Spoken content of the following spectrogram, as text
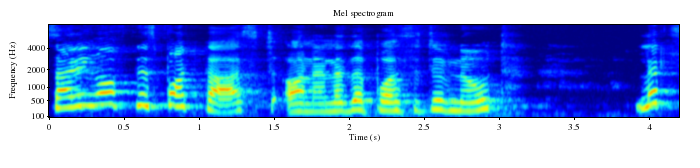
Signing off this podcast on another positive note, let's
